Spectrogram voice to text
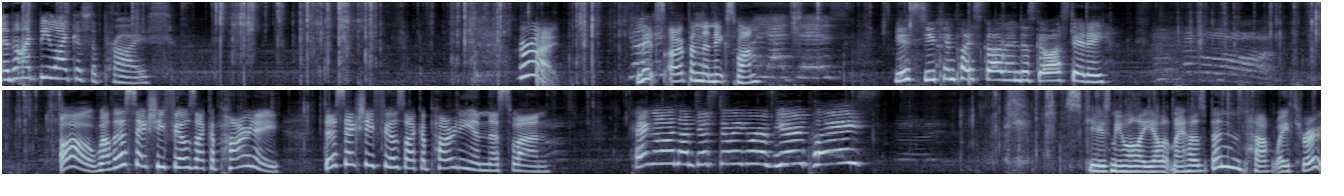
It might be like a surprise. All right. Let's open the next one. Yes, you can play Skylanders. Go ask Daddy. Oh, well, this actually feels like a pony. This actually feels like a pony in this one. Hang on, I'm just doing a review, please. Excuse me while I yell at my husband halfway through.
